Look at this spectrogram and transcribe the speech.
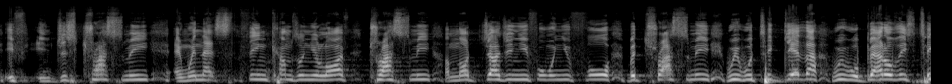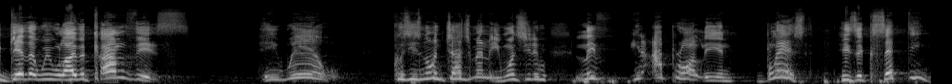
If you just trust me, and when that thing comes on your life, trust me. I'm not judging you for when you fall, but trust me. We will together. We will battle this together. We will overcome this. He will, because He's not judgmental. He wants you to live you know, uprightly and blessed. He's accepting.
